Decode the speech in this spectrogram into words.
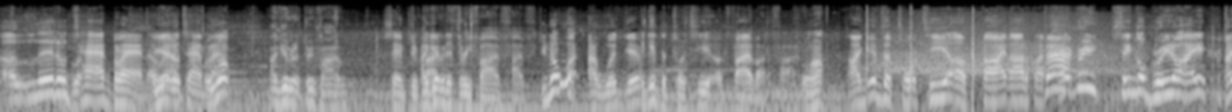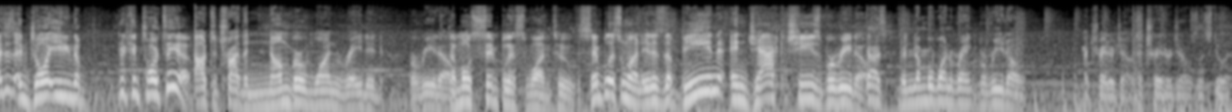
a little tad bland. A Yeah. little tad But bland. look, I'll give it a three five. Same three. Five. I give it a three five. You know what I would give? I give the tortilla a five out of five. Well, I give the tortilla a five out of five. Every single burrito I eat, I just enjoy eating the freaking tortilla. about to try the number one rated burrito. The most simplest one too. The simplest one. It is the bean and jack cheese burrito Guys, the number one ranked burrito at Trader Joe's. at Trader Joe's. Let's do it.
